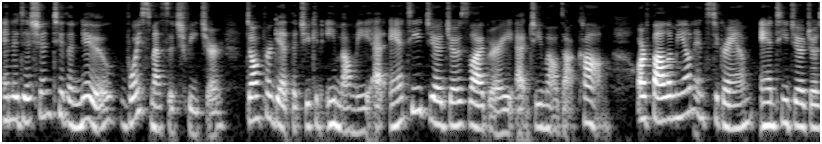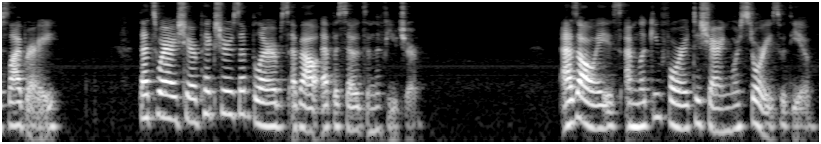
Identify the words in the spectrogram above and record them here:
In addition to the new voice message feature, don't forget that you can email me at auntiejojoslibrary at gmail.com or follow me on Instagram, Auntie Jojo's Library, that's where I share pictures and blurbs about episodes in the future. As always, I'm looking forward to sharing more stories with you.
